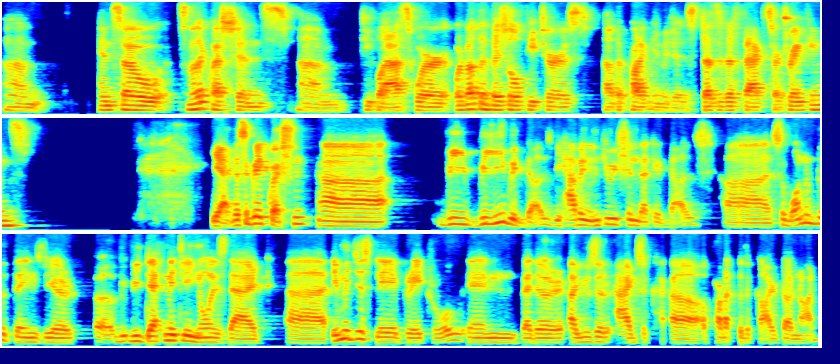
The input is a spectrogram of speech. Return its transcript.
Um, and so some other questions um, people asked were, what about the visual features of the product images? Does it affect search rankings? Yeah, that's a great question. Uh, we believe it does. We have an intuition that it does. Uh, so one of the things we are uh, we definitely know is that uh, images play a great role in whether a user adds a, uh, a product to the cart or not.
